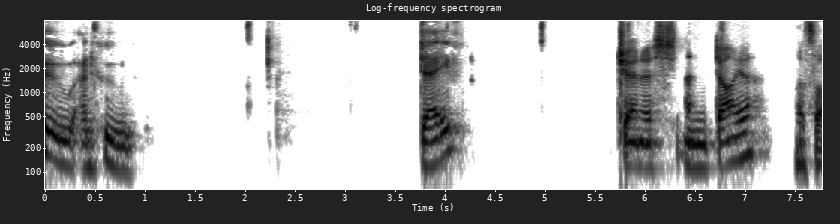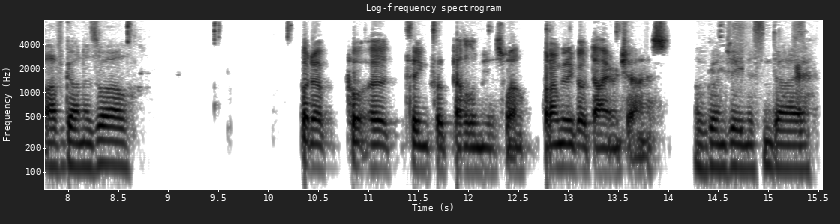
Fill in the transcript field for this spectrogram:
Who and who? Dave? Jenas and Dyer. That's what I've gone as well. But I've put a thing for Bellamy as well. But I'm going to go Dyer and Jenas. I've gone Jenas and Dyer.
